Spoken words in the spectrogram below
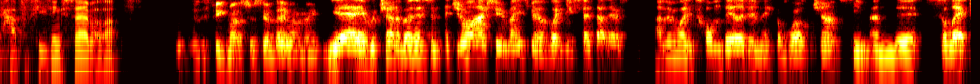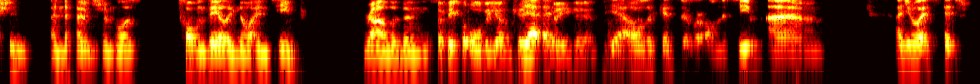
have a few things to say about that. We were speaking about this just the other day, weren't we? Yeah, we're chatting about this. And do you know what actually reminds me of when you said that? There's, I remember when Tom Daley didn't make a world champs team, and the selection announcement was Tom Daley not in team, rather than. So I think for all the young kids yeah, yeah, all the kids that were on the team. Um, and you know, it's it's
